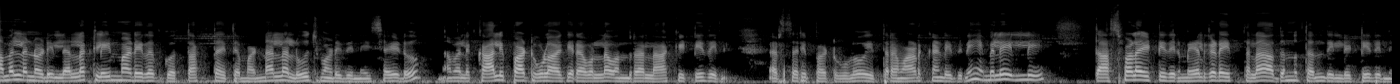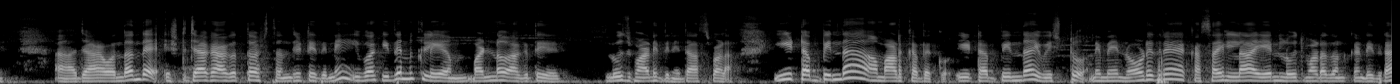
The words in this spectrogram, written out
ಆಮೇಲೆ ನೋಡಿ, ಇಲ್ಲೆಲ್ಲ ಕ್ಲೀನ್ ಮಾಡಿರೋದು ಗೊತ್ತಾಗ್ತೈತೆ ಮಣ್ಣೆಲ್ಲ ಲೂಸ್ ಮಾಡಿದ್ದೀನಿ ಈ ಸೈಡು ಆಮೇಲೆ ಖಾಲಿ ಪಾಟ್ಗಳು ಆಗಿರೋವೆಲ್ಲ ಒಂದರಲ್ಲಿ ಹಾಕಿಟ್ಟಿದ್ದೀನಿ. ನರ್ಸರಿ ಪಾಟ್ಗಳು ಈ ಥರ ಮಾಡ್ಕೊಂಡಿದ್ದೀನಿ. ಆಮೇಲೆ ಇಲ್ಲಿ ದಾಸವಾಳ ಇಟ್ಟಿದ್ದೀನಿ. ಮೇಲ್ಗಡೆ ಇತ್ತಲ್ಲ, ಅದನ್ನು ತಂದು ಇಲ್ಲಿ ಇಟ್ಟಿದ್ದೀನಿ. ಜಾ, ಒಂದೊಂದೇ, ಎಷ್ಟು ಜಾಗ ಆಗುತ್ತೋ ಅಷ್ಟು ತಂದಿಟ್ಟಿದ್ದೀನಿ. ಇವಾಗ ಇದನ್ನು ಕ್ಲಿಯ ಮಣ್ಣು ಅಗದಿ ಲೂಸ್ ಮಾಡಿದ್ದೀನಿ ದಾಸವಾಳ. ಈ ಟಬ್ಬಿಂದ ಮಾಡ್ಕೋಬೇಕು. ಈ ಟಬ್ಬಿಂದ ಇವಿಷ್ಟು. ನಿಮಗೆ ನೋಡಿದರೆ ಕಸ ಇಲ್ಲ, ಏನು ಲೂಸ್ ಮಾಡೋದು ಅಂದ್ಕೊಂಡಿದ್ದೀರಾ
